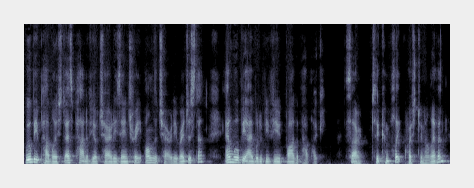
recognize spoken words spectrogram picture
will be published as part of your charity's entry on the Charity Register and will be able to be viewed by the public. So, to complete question 11,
